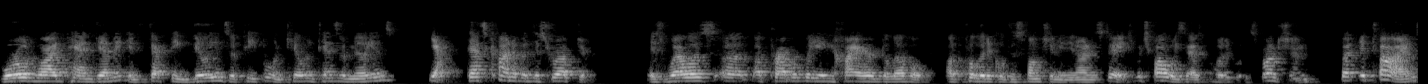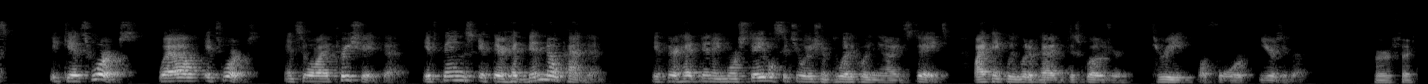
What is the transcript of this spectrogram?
worldwide pandemic infecting billions of people and killing tens of millions, yeah, that's kind of a disruptor, as well as uh, a, probably a higher level of political dysfunction in the United States, which always has political dysfunction, but at times it gets worse. Well, it's worse. And so I appreciate that. If things, if there had been no pandemic, if there had been a more stable situation politically in the United States, I think we would have had disclosure three or four years ago. Perfect.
